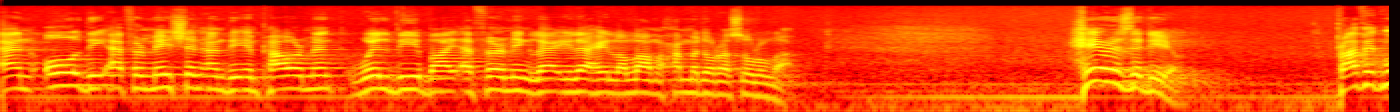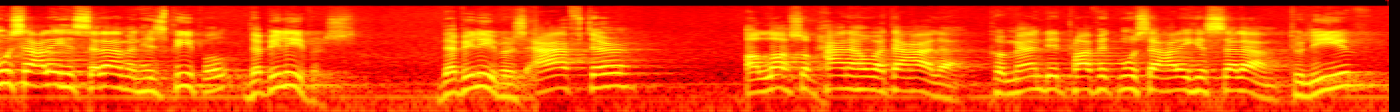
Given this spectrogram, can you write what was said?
and all the affirmation and the empowerment will be by affirming La ilaha illallah Muhammadur Rasulullah. Here is the deal. Prophet Musa alayhi salam and his people, the believers, the believers, after Allah subhanahu wa ta'ala commanded Prophet Musa alayhi salam to leave,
